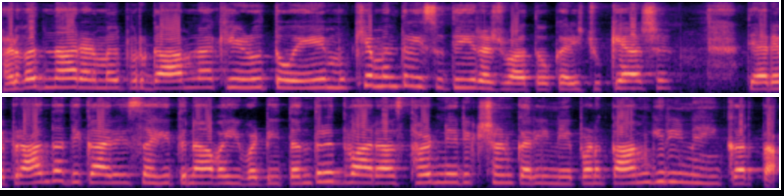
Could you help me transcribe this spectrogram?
હળવદના રણમલપુર ગામના ખેડૂતોએ મુખ્યમંત્રી સુધી રજૂઆતો કરી ચૂક્યા છે. ત્યારે પ્રાંત અધિકારી સહિતના વહીવટી તંત્ર દ્વારા સ્થળ નિરીક્ષણ કરીને પણ કામગીરી નહીં કરતા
